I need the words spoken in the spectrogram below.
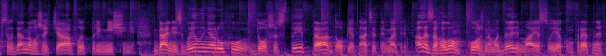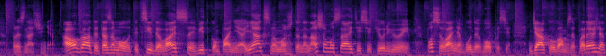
повсякденного життя в приміщенні. Дальність виявлення руху до 6 та до 15 метрів. Але загалом кожна модель має своє конкретне призначення. А обрати та замовити ці девайси від компанії Ajax ви можете на нашому сайті Secure.ua. Посилання буде в описі. Дякую вам за перегляд.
